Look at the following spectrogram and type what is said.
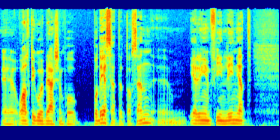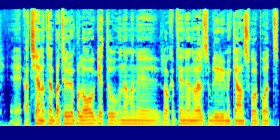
eh, och alltid gå i bräschen på, på det sättet. Då. Sen eh, är det ju en fin linje att, eh, att känna temperaturen på laget och, och, när man är lagkapten i NHL så blir det ju mycket ansvar på att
